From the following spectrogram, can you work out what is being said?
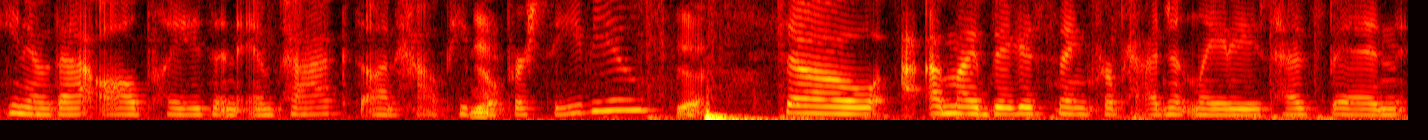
you know that all plays an impact on how people Yeah. perceive you. Yeah. So uh, my biggest thing for pageant ladies has been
